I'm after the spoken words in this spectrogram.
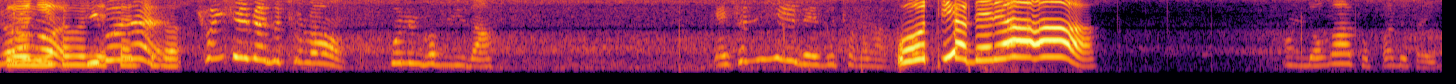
여러분 이거는 하지 마. 현실 배그처럼 보는 겁니다. 야 현실 배그처럼 하자. 오, 뛰어 내려! 어, 너가 더 빠르다 이거.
